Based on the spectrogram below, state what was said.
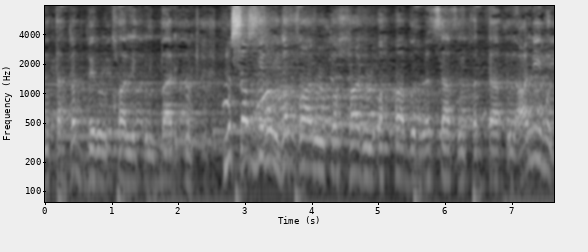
মুতাকাব্বিরুল খালিকুল বারিকুল, মুসাব্বিরুল গফফারুল কহ্হারুল ওয়াহ্হাবুর রাজ্জাকুল ফাত্তাহুল আলিমুল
